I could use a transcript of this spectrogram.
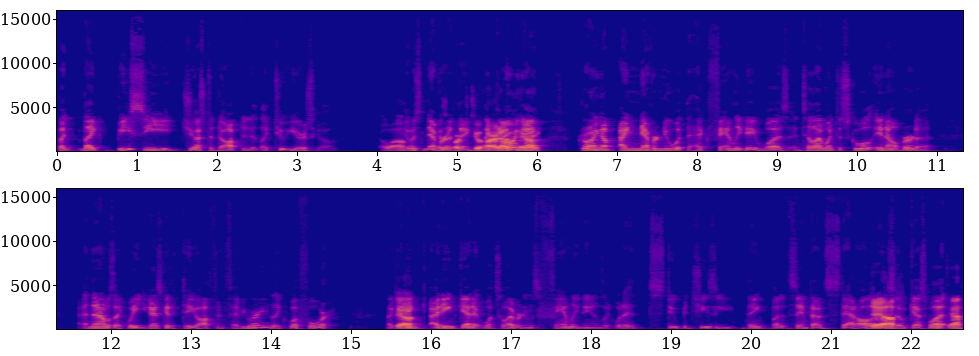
but like BC just adopted it like two years ago. Oh wow, It was never guys a thing. Too like hard growing there, eh? up, growing up, I never knew what the heck Family Day was until I went to school in Alberta, and then I was like, "Wait, you guys get a day off in February? Like what for?" Like I didn't, I didn't get it whatsoever, and it was Family Day. And I was like, "What a stupid, cheesy thing!" But at the same time, it's a stat holiday, Yeah. so guess what? Yeah.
